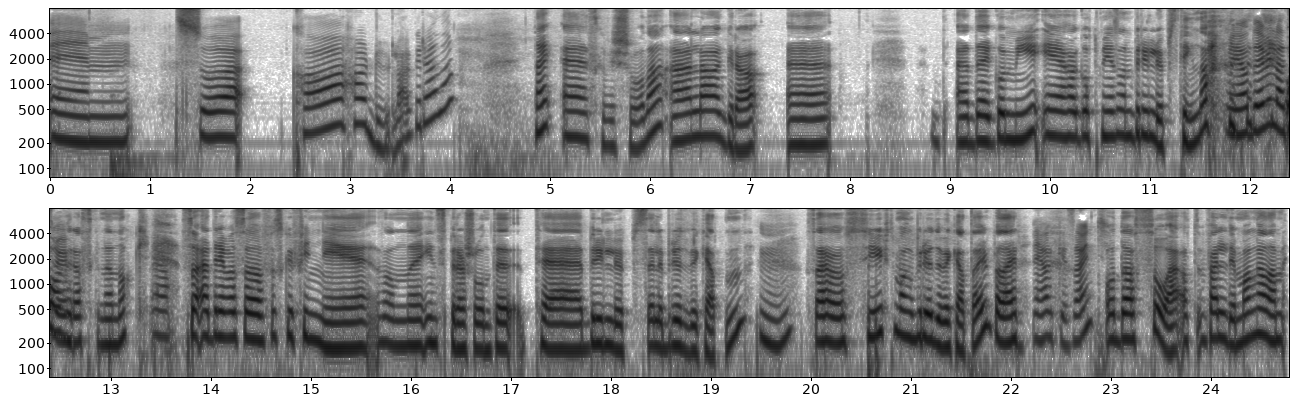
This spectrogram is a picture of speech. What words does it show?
Em, så hva har du lagra, da? Nei, eh, skal vi se, da. Jeg lagra eh, Det går mye Jeg har gått mye sånn bryllupsting, da. Ja, det vil jeg tro. Overraskende nok. Ja. Så jeg drev også for skulle finne sånn inspirasjon til, til bryllups- eller brudebuketten. Mm. Så jeg har jo sykt mange brudebuketter innpå der. Ja, ikke sant? Og da så jeg at veldig mange av dem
